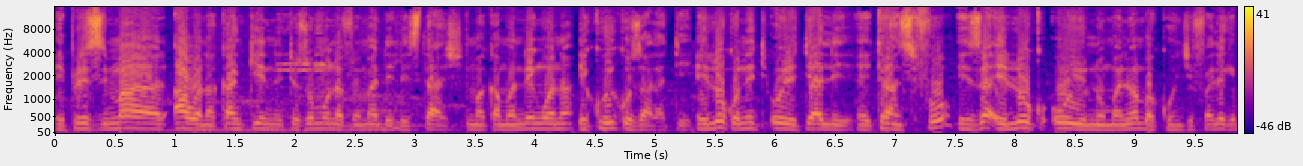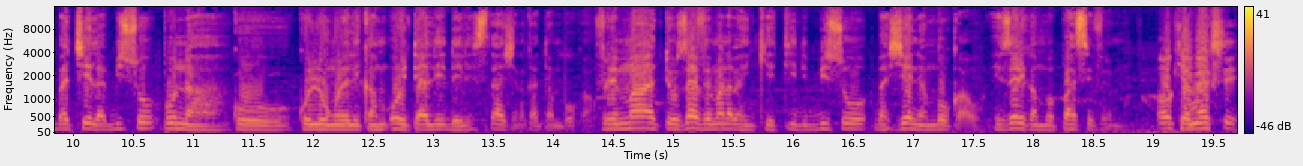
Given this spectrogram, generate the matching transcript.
et précisément awa na Kankin tozomona vraiment delestage. Makambo ndenge wana ekoki kozala te. Eloko neti oyo etali eh, transfo eza eloko oyo normalement bakonzi faleke batiela biso pona ko, kolongola likambo oyo etali delestage na kati ya mboka. Vraiment toza vraiment na ba inquiétude biso ba jeune ya mboka o. Eza likambo pasi vraiment. OK, merci.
